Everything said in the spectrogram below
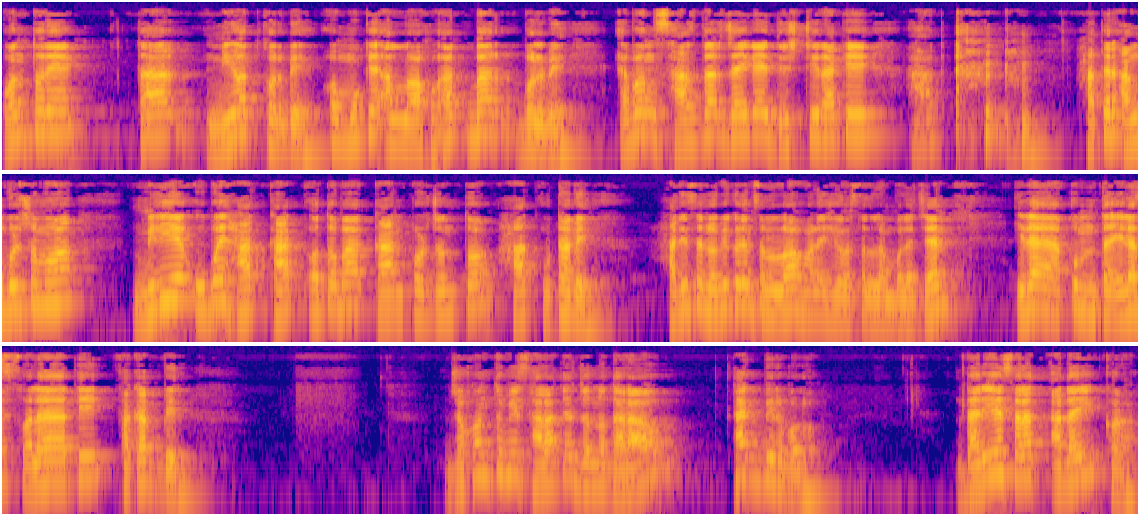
অন্তরে তার নিয়ত করবে ও মুখে আল্লাহ আকবার বলবে। এবং সাজদার জায়গায় দৃষ্টি রাখে হাত, হাতের আঙ্গুলসমূহ, মিলিয়ে উভয় হাত খাত অথবা কান পর্যন্ত হাত উঠাবে। হাদিসে নবী করিম আলাইহি ওয়াসাল্লাম বলেছেন, ইদা কুমতা ইলা সলাতি ফাকাব্বির। যখন তুমি সালাতের জন্য দাঁড়াও, তাকবীর বলো। দাঁড়িয়ে সালাত আদায় করা।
